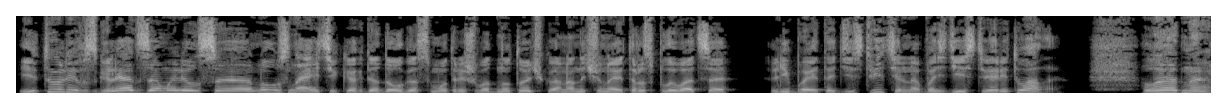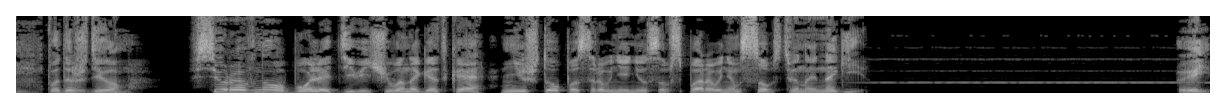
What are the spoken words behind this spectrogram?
И то ли взгляд замылился, ну, знаете, когда долго смотришь в одну точку, она начинает расплываться, либо это действительно воздействие ритуала. Ладно, подождем. Все равно боль от девичьего ноготка – ничто по сравнению со вспарыванием собственной ноги. «Эй!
